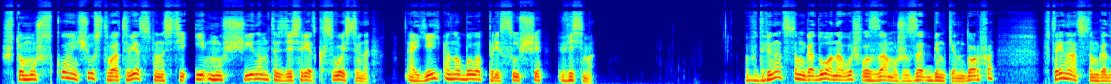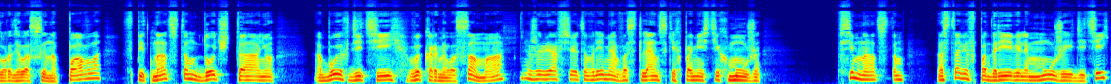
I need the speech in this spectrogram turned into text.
что мужское чувство ответственности и мужчинам-то здесь редко свойственно, а ей оно было присуще весьма. В 12 году она вышла замуж за Бенкендорфа, в 13 году родила сына Павла, в 15 дочь Таню, Обоих детей выкормила сама, живя все это время в остлянских поместьях мужа. В семнадцатом, оставив под Ревелем мужа и детей,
